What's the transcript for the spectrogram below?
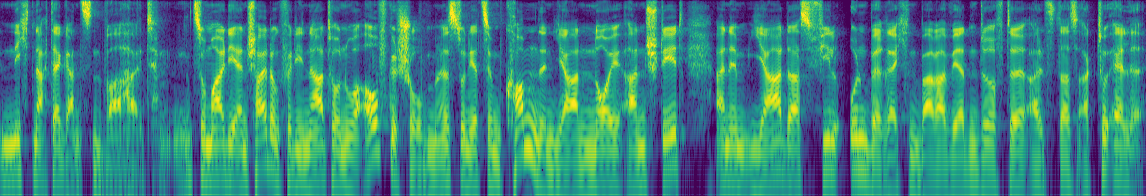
nicht nach der ganzen Wahrheit. Zumal die Entscheidung für die NATO nur aufgeschoben ist und jetzt im kommenden Jahr neu ansteht, einem Jahr, das viel unberechenbarer werden dürfte als das aktuelle.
